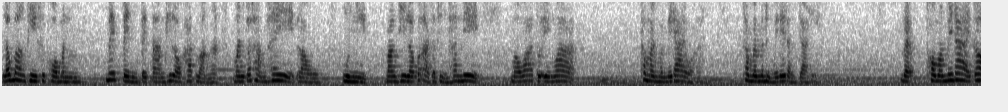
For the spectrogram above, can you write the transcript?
แล้วบางทีคือพอมันไม่เป็นไปตามที่เราคาดหวังอะมันก็ทำให้เราหงุดหงิด บางทีเราก็อาจจะถึงขั้นที่มาว่าตัวเองว่าทำไมมันไม่ได้วะทำไมมันถึงไม่ได้ดังใจ แบบพอมันไม่ได้ก็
